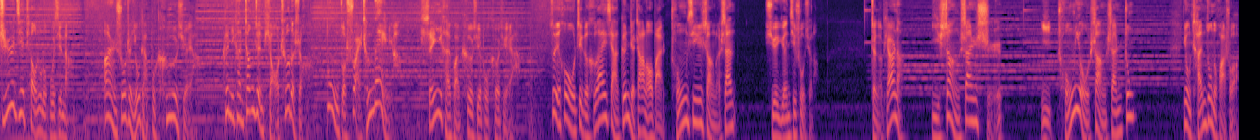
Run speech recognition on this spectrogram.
直接跳入了湖心呐！按说这有点不科学呀，可你看张震挑车的时候，动作帅成那样。谁还管科学不科学呀？最后，这个何安夏跟着扎老板重新上了山，学元气术去了。整个片儿呢，以上山始，以重又上山中。用禅宗的话说，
